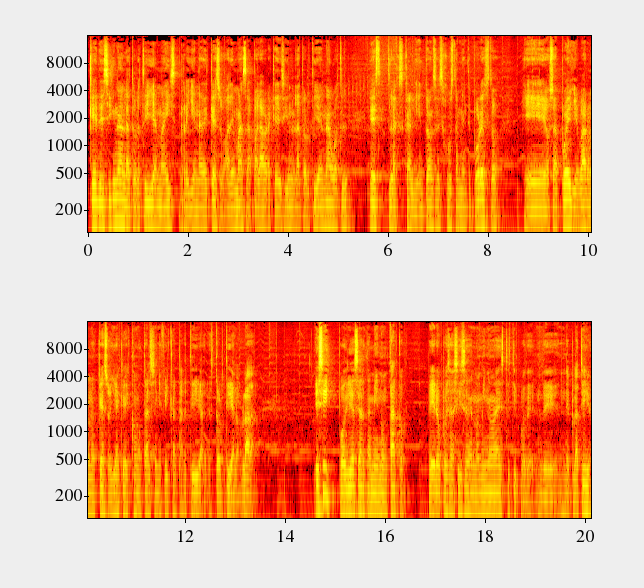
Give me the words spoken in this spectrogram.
que designa la tortilla maíz rellena de queso. Además, la palabra que designa la tortilla en náhuatl es tlaxcali. Entonces, justamente por esto, eh, o sea, puede llevar o no queso, ya que como tal significa tortilla, tortilla doblada. Y sí, podría ser también un taco, pero pues así se denominó a este tipo de, platillo.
